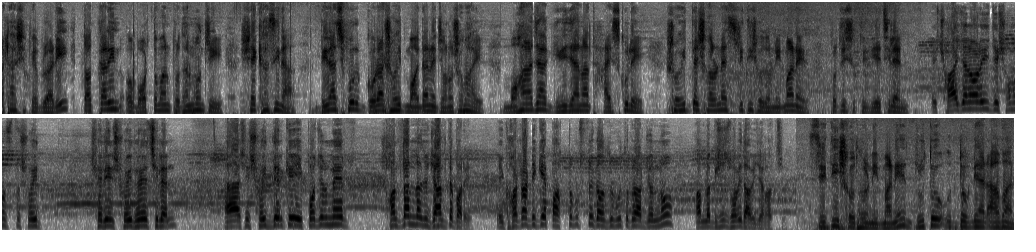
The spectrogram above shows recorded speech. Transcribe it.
আঠাশে ফেব্রুয়ারি তৎকালীন ও বর্তমান প্রধানমন্ত্রী শেখ হাসিনা দিনাজপুর গোড়া শহীদ ময়দানে জনসভায় মহারাজা গিরিজানাথ হাই স্কুলে শহীদদের স্মরণে স্মৃতিসৌধ নির্মাণের প্রতিশ্রুতি দিয়েছিলেন। এই ছয় জানুয়ারি যে সমস্ত শহীদ সেদিন শহীদ হয়েছিলেন সেই শহীদদেরকে এই প্রজন্মের সন্তানরা যে জানতে পারে এই ঘটনাটিকে পাঠ্যপুস্তকে অন্তর্ভুক্ত করার জন্য আমরা বিশেষভাবে দাবি জানাচ্ছি। স্মৃতিসৌধ নির্মাণে দ্রুত উদ্যোগ নেওয়ার আহ্বান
